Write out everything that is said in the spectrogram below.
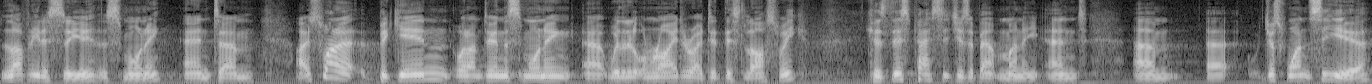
lovely to see you this morning. And. Um, I just want to begin what I'm doing this morning uh, with a little rider. I did this last week because this passage is about money. And um, uh, just once a year,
